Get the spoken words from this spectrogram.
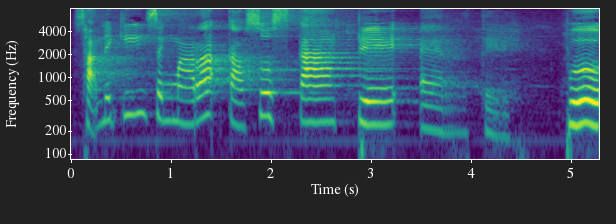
Sakniki sing marak kasus KDRT. Bu.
